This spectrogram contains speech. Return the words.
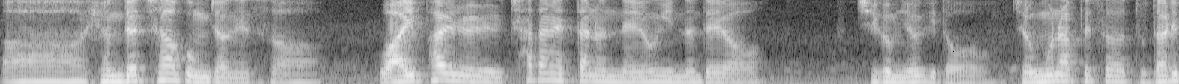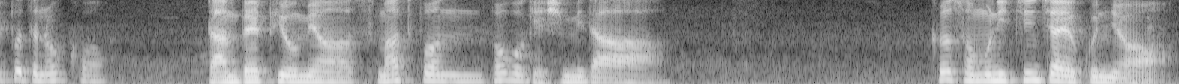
아, 현대차 공장에서 와이파이를 차단했다는 내용이 있는데요. 지금 여기도 정문 앞에서 두 다리 뻗어놓고 담배 피우며 스마트폰 보고 계십니다. 그 소문이 진짜였군요.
